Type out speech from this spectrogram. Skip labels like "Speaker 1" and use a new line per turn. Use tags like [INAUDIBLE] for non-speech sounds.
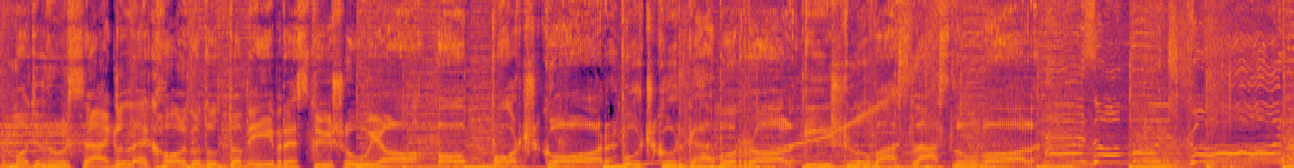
Ez Magyarország leghallgatottabb ébresztő sója, a Bocskor. Bocskor Gáborral és Lovász Lászlóval.
Ez a bocskor!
